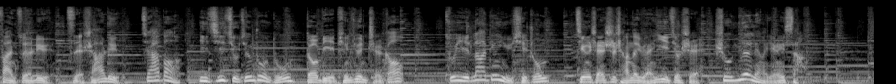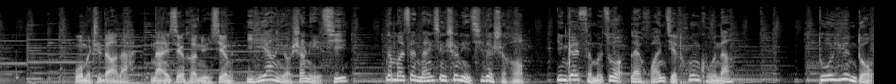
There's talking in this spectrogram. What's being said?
犯罪率、自杀率、家暴以及酒精中毒都比平均值高。所以拉丁语系中“精神失常”的原意就是受月亮影响。我们知道了，男性和女性一样有生理期。那么在男性生理期的时候，应该怎么做来缓解痛苦呢？多运动，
